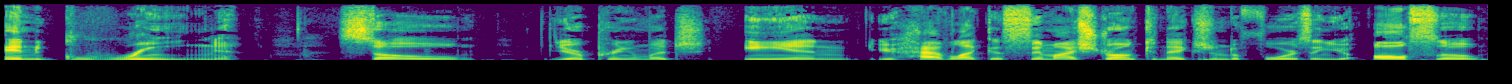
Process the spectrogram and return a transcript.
and green. So you're pretty much in, you have like a semi strong connection to force, and you're also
